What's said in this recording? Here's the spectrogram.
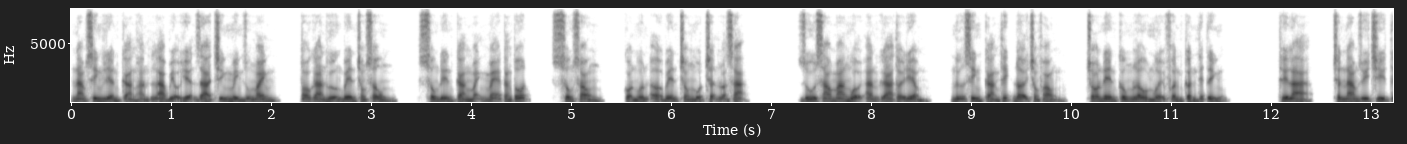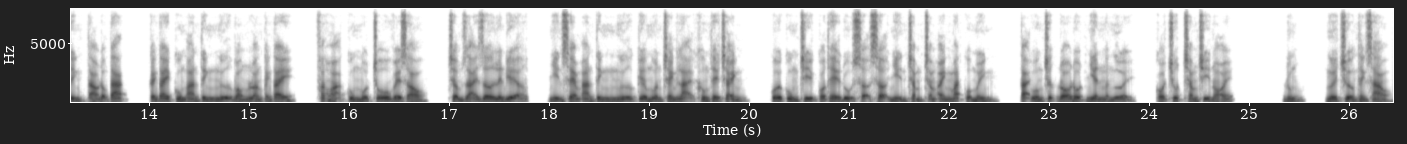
nam sinh liền càng hẳn là biểu hiện ra chính mình dũng mãnh, to gan hướng bên trong sông sông đến càng mạnh mẽ càng tốt, sông xong, còn muốn ở bên trong một trận loạn xạ. Dù sao mang mội ăn gà thời điểm, nữ sinh càng thích đợi trong phòng, cho nên công lâu mười phần cần thiết tính. Thế là, trần nam duy trì tỉnh táo động tác, cánh tay cùng an tình ngữ bóng loáng cánh tay, phát họa cùng một chỗ về sau, chậm rãi giơ lên địa, nhìn xem an tình ngữ kia muốn tránh lại không thể tránh, cuối cùng chỉ có thể đủ sợ sợ nhìn chằm chằm ánh mắt của mình, tại uống trước đó đột nhiên mà người, có chút chăm chỉ nói, đúng, ngươi trưởng thành sao?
